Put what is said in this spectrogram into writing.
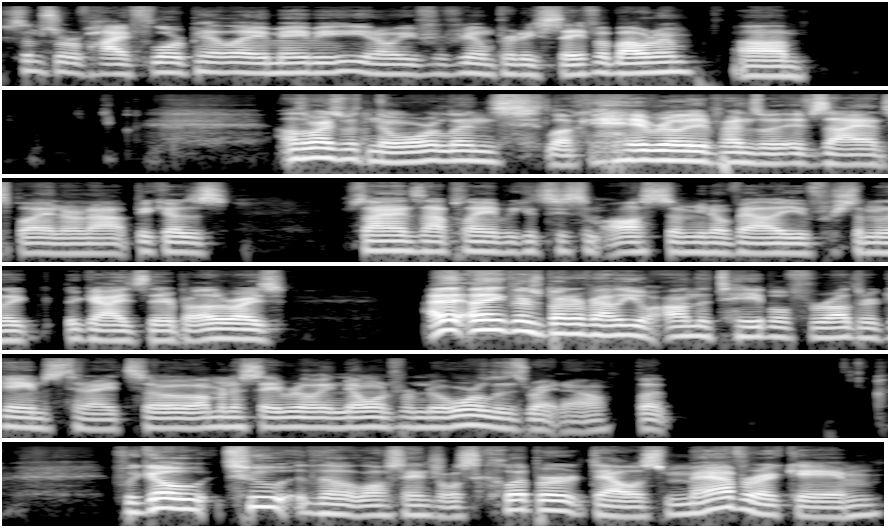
some sort of high floor Pele, maybe you know if you're feeling pretty safe about him. Um, otherwise, with New Orleans, look, it really depends if Zion's playing or not because Zion's not playing, we could see some awesome, you know, value for some of the, the guys there. But otherwise, I, th- I think there's better value on the table for other games tonight. So I'm going to say really no one from New Orleans right now. But if we go to the Los Angeles Clipper Dallas Maverick game,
